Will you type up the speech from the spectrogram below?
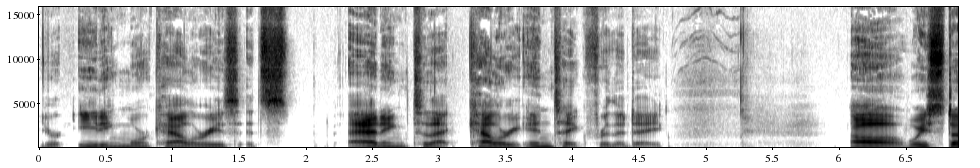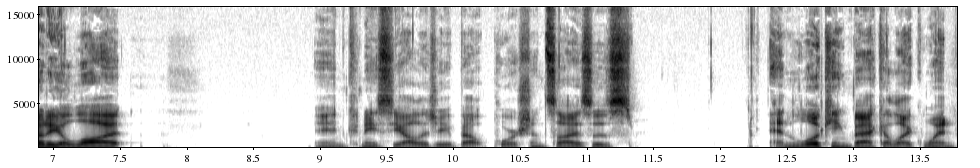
you're eating more calories, it's adding to that calorie intake for the day. Uh, we study a lot in kinesiology about portion sizes and looking back at like when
